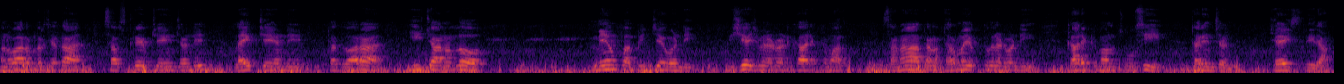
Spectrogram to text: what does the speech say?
మన వారందరి చేత సబ్స్క్రైబ్ చేయించండి. లైక్ చేయండి. తద్వారా ఈ ఛానల్లో మేము పంపించేవండి. విశేషమైనటువంటి కార్యక్రమాలు. సనాతన ధర్మయుక్తమైనటువంటి కార్యక్రమాలను చూసి ధరించండి జై శ్రీరామ్.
